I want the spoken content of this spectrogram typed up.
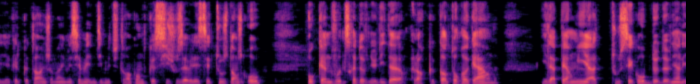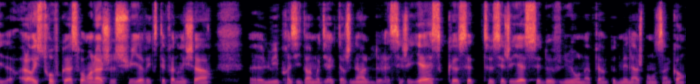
il y a quelque temps avec Jean-Marie Messier, mais il me dit, mais tu te rends compte que si je vous avais laissé tous dans ce groupe, aucun de vous ne serait devenu leader. Alors que quand on regarde, il a permis à tous ces groupes de devenir leaders. Alors il se trouve qu'à ce moment-là, je suis avec Stéphane Richard, euh, lui président et moi directeur général de la CGIS, que cette CGIS c'est devenu, on a fait un peu de ménage pendant cinq ans,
